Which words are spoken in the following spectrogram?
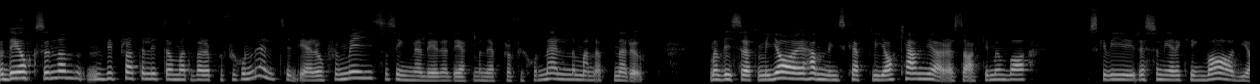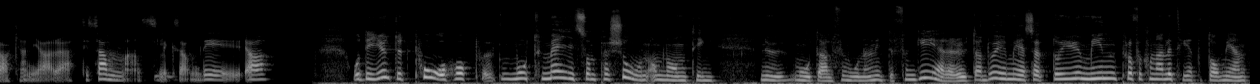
Och det är också någon, vi pratade lite om att vara professionell tidigare och för mig så signalerar det att man är professionell när man öppnar upp. Man visar att men jag är handlingskraftig, jag kan göra saker men vad ska vi resonera kring vad jag kan göra tillsammans liksom. Det, ja. Och det är ju inte ett påhopp mot mig som person om någonting nu mot all förmodan inte fungerar utan då är, mer så att, då är ju min professionalitet att om igen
